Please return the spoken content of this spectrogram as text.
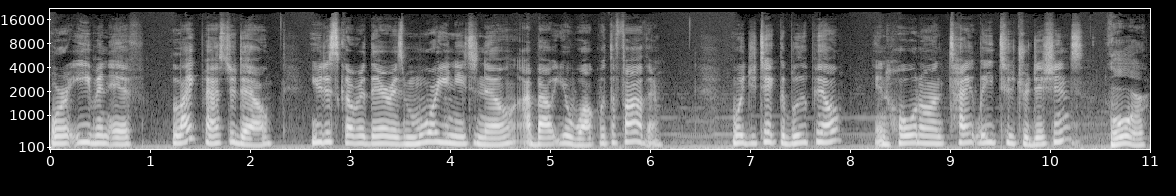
Or even if, like Pastor Del, you discover there is more you need to know about your walk with the Father. Would you take the blue pill and hold on tightly to traditions? Or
